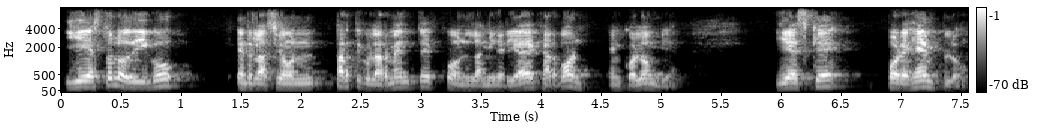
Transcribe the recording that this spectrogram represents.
Y esto lo digo en relación particularmente con la minería de carbón en Colombia. Y es que, por ejemplo,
